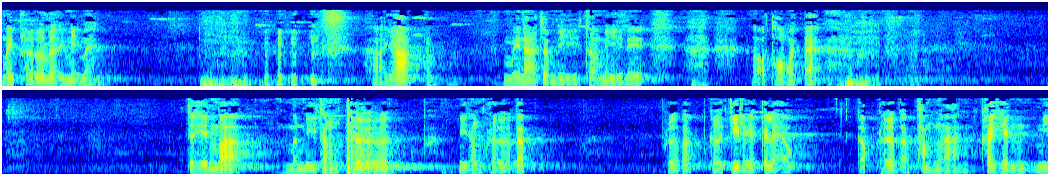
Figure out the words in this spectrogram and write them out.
ไม่เผลอเลยมีไหม หายาก ไม่น่าจะมี ถ้ามีนี่เราเอาทองไปแปะ จะเห็นว่ามันมีทั้งเผลอ มีทั้งเผลอแบบ เผลอแบบเกิดกิเลสไปแล้ว กับเผลอแบบทำงาน ใครเห็นมี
